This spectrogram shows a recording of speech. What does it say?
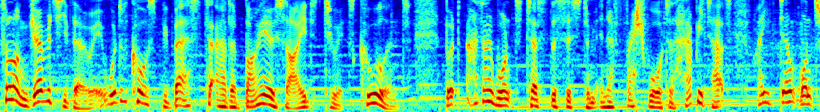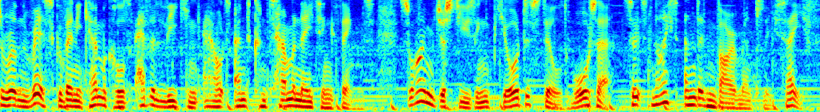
For longevity though, it would of course be best to add a biocide to its coolant, but as I want to test the system in a freshwater habitat, I don't want to run the risk of any chemicals ever leaking out and contaminating things, so I'm just using pure distilled water, so it's nice and environmentally safe.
